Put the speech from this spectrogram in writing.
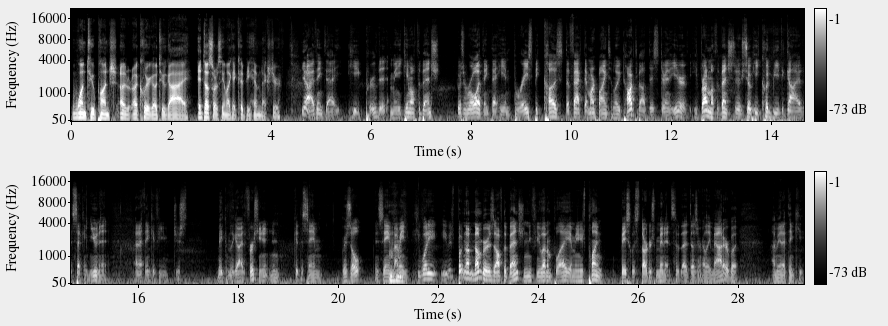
one-two punch, a, a clear go-to guy, it does sort of seem like it could be him next year. Yeah, I think that he proved it. I mean, he came off the bench. It was a role I think that he embraced because the fact that Mark Byington really talked about this during the year. He brought him off the bench so, so he could be the guy of the second unit. And I think if you just make him the guy of the first unit and get the same result, the same. I mean, he what he he was putting up numbers off the bench, and if you let him play, I mean, he's playing basically starters minutes, so that doesn't really matter. But I mean, I think he,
